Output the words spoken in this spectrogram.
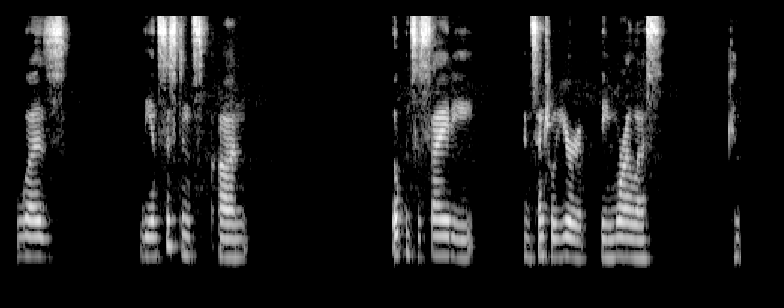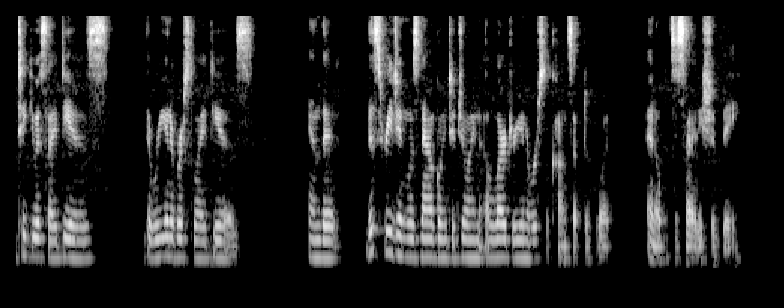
was the insistence on open society and Central Europe being more or less contiguous ideas that were universal ideas, and that this region was now going to join a larger universal concept of what an open society should be.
